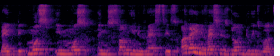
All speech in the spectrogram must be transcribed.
like the most in most in some universities other universities don't do it but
